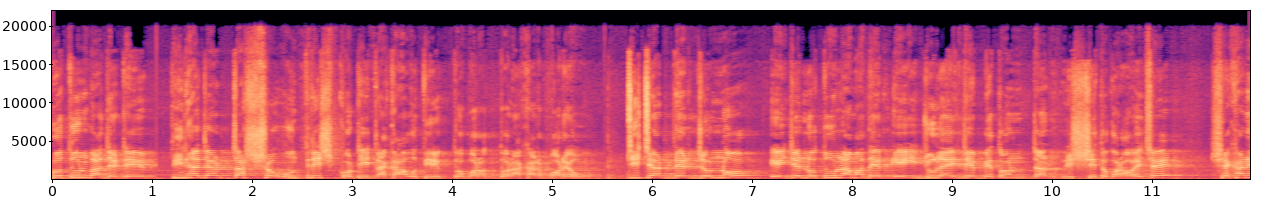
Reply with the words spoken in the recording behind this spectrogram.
নতুন বাজেটে তিন হাজার চারশো উনত্রিশ কোটি টাকা অতিরিক্ত বরাদ্দ রাখার পরেও টিচারদের জন্য এই যে নতুন আমাদের এই জুলাই যে বেতন নিশ্চিত করা হয়েছে, সেখানে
